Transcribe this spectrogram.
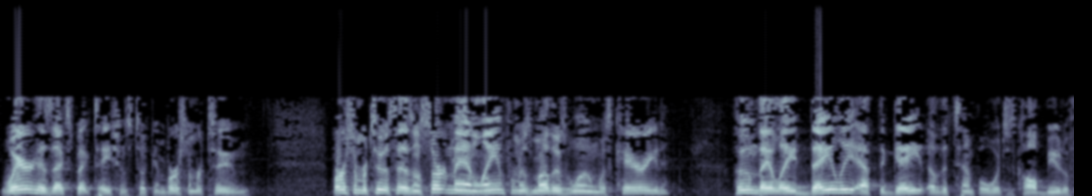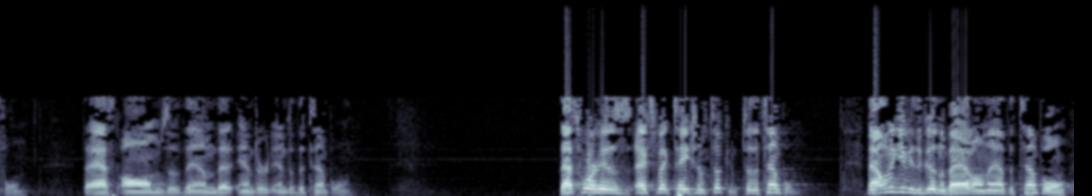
where his expectations took him. Verse number two. Verse number two it says, And a certain man lame from his mother's womb was carried, whom they laid daily at the gate of the temple, which is called Beautiful, to ask alms of them that entered into the temple. That's where his expectations took him, to the temple. Now let me give you the good and the bad on that. The temple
